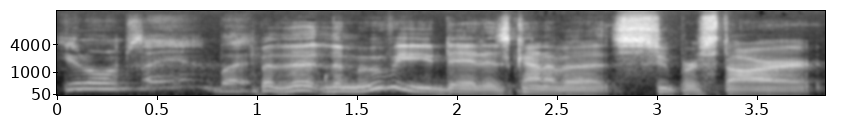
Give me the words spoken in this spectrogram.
You know what I'm saying? But But the the movie you did is kind of a superstar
